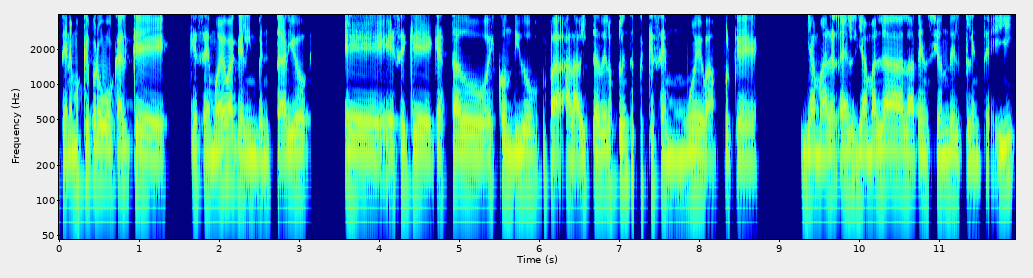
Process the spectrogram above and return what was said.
tenemos que provocar que, se mueva, que el inventario eh, ese que, ha estado escondido a la vista de los clientes, pues que se mueva, porque llamar, llamar la, la, atención del cliente. Y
